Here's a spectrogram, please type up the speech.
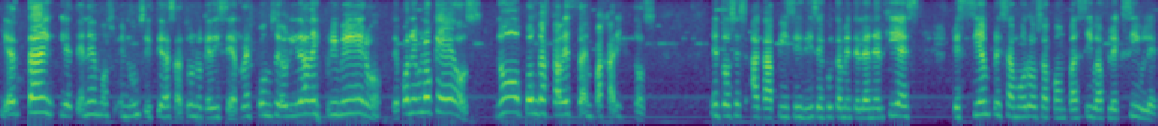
Y está, y tenemos en un sistema Saturno que dice, responsabilidades primero, te pone bloqueos, no pongas cabeza en pajaritos. Entonces acá Pisces dice justamente la energía es que siempre es amorosa, compasiva, flexible.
